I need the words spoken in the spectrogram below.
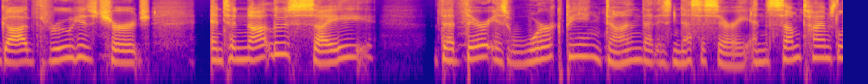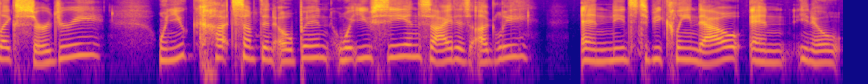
God through his church and to not lose sight that there is work being done that is necessary. And sometimes, like surgery, when you cut something open, what you see inside is ugly and needs to be cleaned out and, you know,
